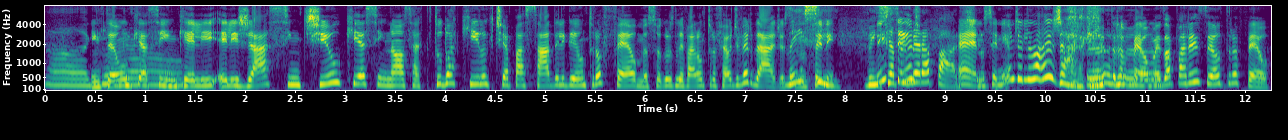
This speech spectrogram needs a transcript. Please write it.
Ah, que então legal. que assim, que ele, ele já sentiu que assim, nossa, tudo aquilo que tinha passado, ele ganhou um troféu. Meus sogros levaram um troféu de verdade. Assim, Venci, nem- venci nem a primeira onde- parte. É, não sei nem onde eles arranjaram aquele Uhum. troféu, mas apareceu o troféu.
